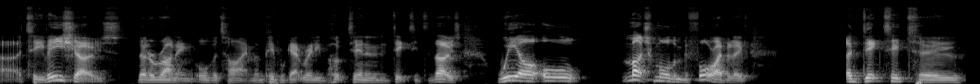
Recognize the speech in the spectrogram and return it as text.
uh, TV shows that are running all the time, and people get really hooked in and addicted to those. We are all much more than before, I believe addicted to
